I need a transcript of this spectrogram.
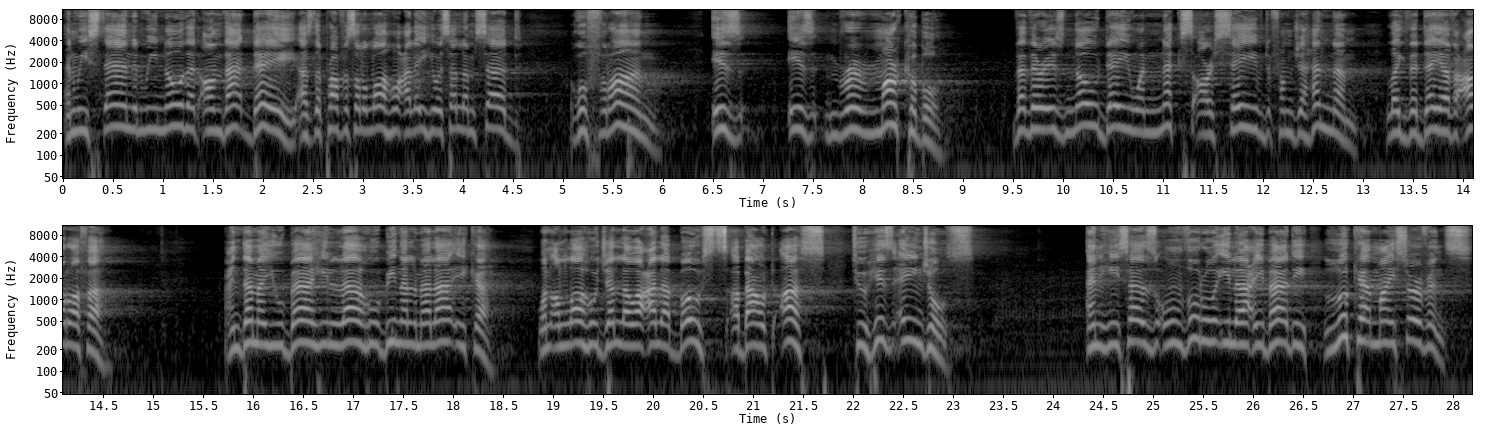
And we stand and we know that on that day, as the Prophet ﷺ said, Ghufran is, is remarkable. That there is no day when necks are saved from Jahannam like the day of Arafah. عندما يباهي الله بنا الملائكة when Allah Jalla wa ala boasts about us to His angels. And He says, Unzuru ila ibadi, look at my servants.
